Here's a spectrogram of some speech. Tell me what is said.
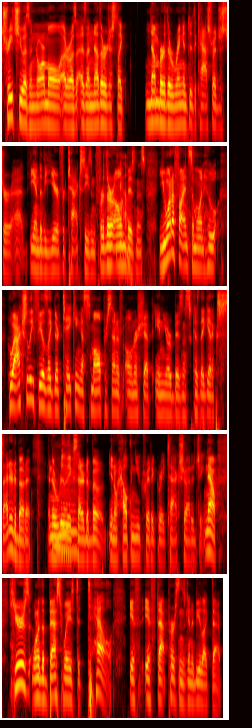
treat you as a normal or as, as another just like number they're ringing through the cash register at the end of the year for tax season for their own business. You want to find someone who who actually feels like they're taking a small percent of ownership in your business because they get excited about it and they're really mm-hmm. excited about, you know, helping you create a great tax strategy. Now, here's one of the best ways to tell if if that person's going to be like that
